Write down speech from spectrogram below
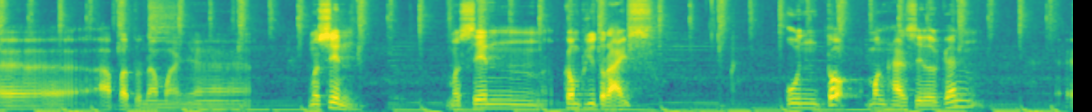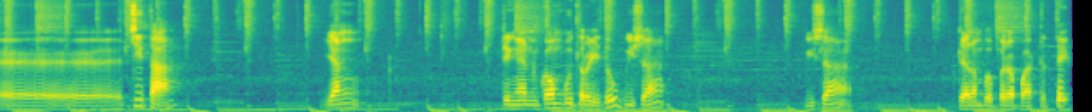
eh, apa tuh namanya mesin mesin computerized untuk menghasilkan eh, cita yang dengan komputer itu bisa bisa dalam beberapa detik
